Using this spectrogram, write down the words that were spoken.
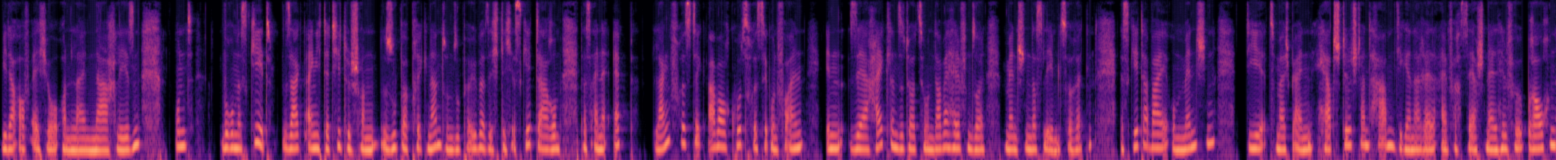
wieder auf Echo Online nachlesen. Und Worum es geht, sagt eigentlich der Titel schon super prägnant und super übersichtlich. Es geht darum, dass eine App langfristig, aber auch kurzfristig und vor allem in sehr heiklen Situationen dabei helfen soll, Menschen das Leben zu retten. Es geht dabei um Menschen, die zum Beispiel einen Herzstillstand haben, die generell einfach sehr schnell Hilfe brauchen.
